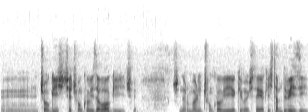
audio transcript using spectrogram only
yy, czołgiście, członkowi załogi, czy, czy normalnie członkowi jakiemuś, jakiejś tam dywizji.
